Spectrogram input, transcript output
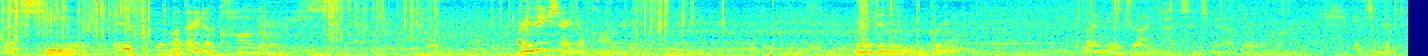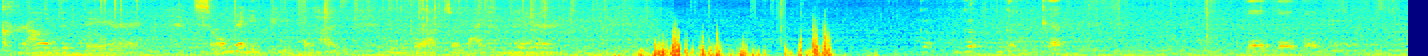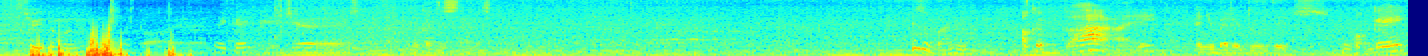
Let's see. The What are the colors? Oh, these are the colors. Red and green. My new drawing pad since my other one. It's a bit crowded there. So many people has brought to life there. Go, go, go, go. Go, go, go, go. It naman. Oh my god. Like it. pages. Look at the size. Ano ba? Okay, bye. And you better do this. Okay?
